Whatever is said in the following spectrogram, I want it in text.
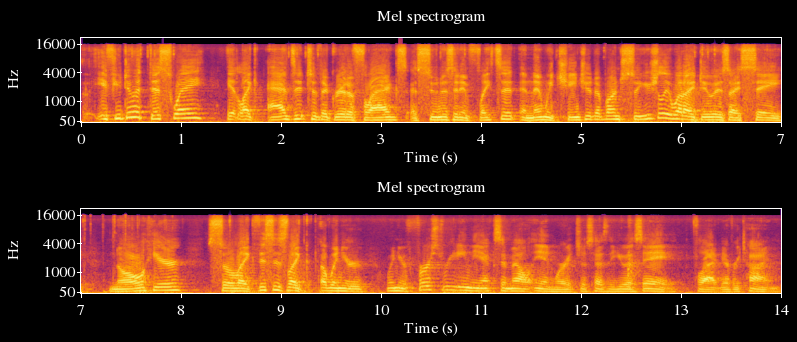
If you do it this way, it like adds it to the grid of flags as soon as it inflates it, and then we change it a bunch. So usually what I do is I say null here. So like this is like uh, when you're when you're first reading the XML in, where it just has the USA flag every time.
